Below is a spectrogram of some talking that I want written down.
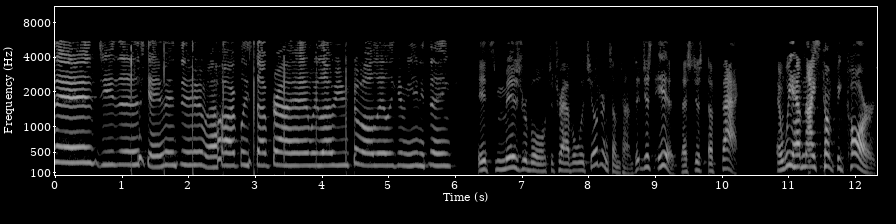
Since Jesus came into my heart, please stop crying. We love you. Come on, Lily, give me anything. It's miserable to travel with children sometimes. It just is. That's just a fact. And we have nice, comfy cars.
